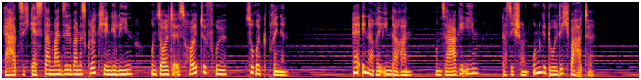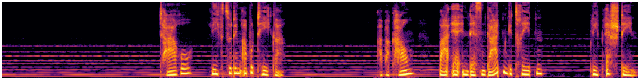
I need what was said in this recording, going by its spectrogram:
Er hat sich gestern mein silbernes Glöckchen geliehen und sollte es heute früh zurückbringen. Erinnere ihn daran und sage ihm, dass ich schon ungeduldig warte. Taro lief zu dem Apotheker. Aber kaum war er in dessen Garten getreten, blieb er stehen.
